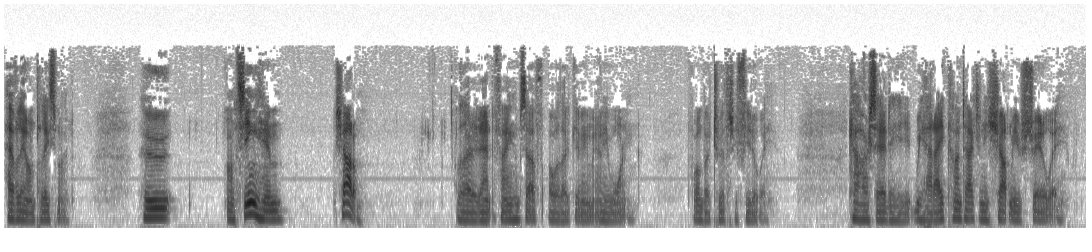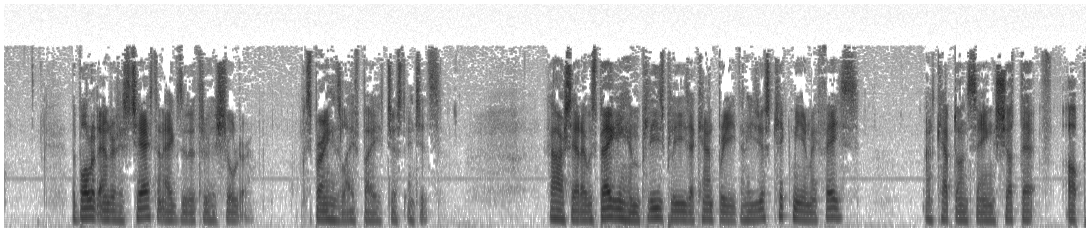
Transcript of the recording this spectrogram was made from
heavily armed policeman who, on seeing him, shot him without identifying himself or without giving him any warning from about two or three feet away. Kahar said he, we had eye contact and he shot me straight away. The bullet entered his chest and exited through his shoulder, sparing his life by just inches. Kahar said, I was begging him, please, please, I can't breathe, and he just kicked me in my face and kept on saying, shut the f up.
